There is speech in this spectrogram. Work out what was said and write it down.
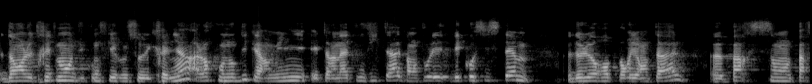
dans le traitement du conflit russo-ukrainien, alors qu'on oublie que l'Arménie est un atout vital dans tout l'écosystème de l'Europe orientale euh, par, son, par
